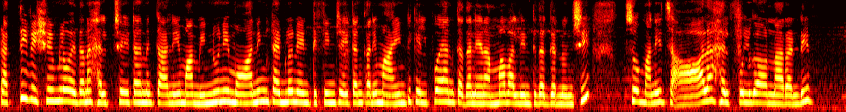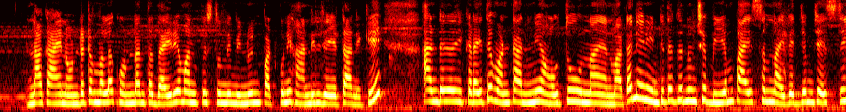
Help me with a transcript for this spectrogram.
ప్రతి విషయంలో ఏదైనా హెల్ప్ చేయడానికి కానీ మా మిన్నుని మార్నింగ్ టైంలో నేను టిఫిన్ చేయటం కానీ మా ఇంటికి వెళ్ళిపోయాను కదా నేను అమ్మ వాళ్ళ ఇంటి దగ్గర నుంచి. సో మనీ చాలా హెల్ప్ఫుల్గా ఉన్నారండి. నాకు ఆయన ఉండటం వల్ల కొండంత ధైర్యం అనిపిస్తుంది మిన్నుని పట్టుకుని హ్యాండిల్ చేయటానికి. అండ్ ఇక్కడైతే వంట అన్నీ అవుతూ ఉన్నాయన్నమాట. నేను ఇంటి దగ్గర నుంచే బియ్యం పాయసం నైవేద్యం చేసి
